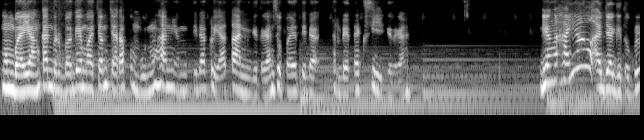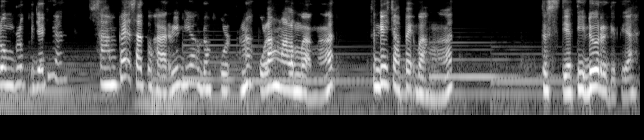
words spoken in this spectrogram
membayangkan berbagai macam cara pembunuhan yang tidak kelihatan gitu kan supaya tidak terdeteksi gitu kan. Dia ngehayal aja gitu belum belum kejadian. Sampai satu hari dia udah pul pernah pulang malam banget terus dia capek banget terus dia tidur gitu ya.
